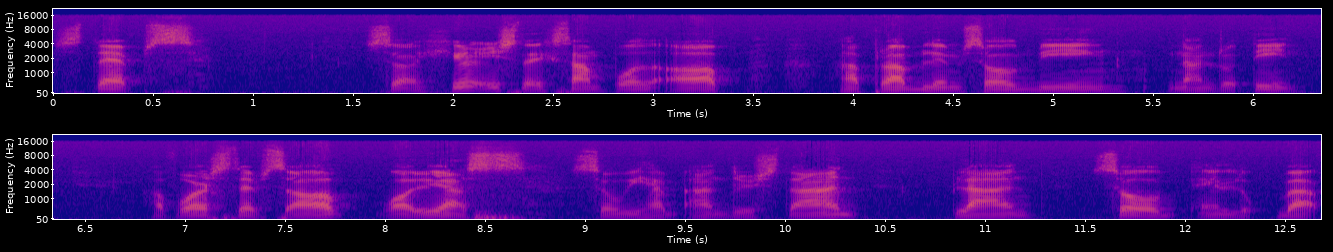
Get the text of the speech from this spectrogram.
steps. So, here is the example of a problem solving non-routine four steps of well, yes. So we have understand, plan, solve, and look back.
